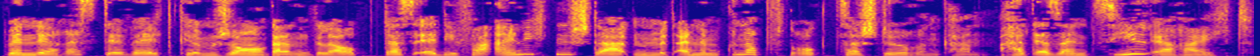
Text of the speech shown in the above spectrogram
Wenn der Rest der Welt Kim Jong-un glaubt, dass er die Vereinigten Staaten mit einem Knopfdruck zerstören kann, hat er sein Ziel erreicht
